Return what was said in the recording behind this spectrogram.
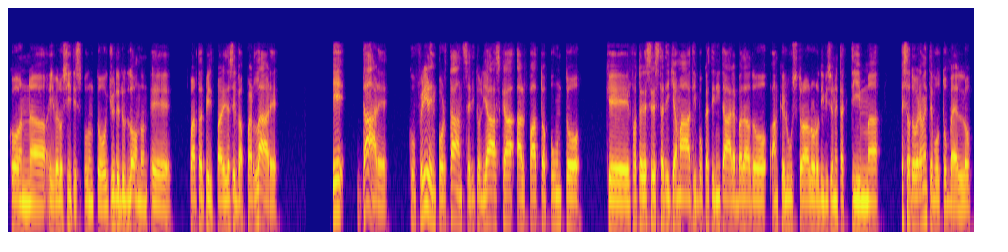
con uh, i Velocities, appunto Jude Dude London e Sparta Pitt, Parida Silva, parlare e dare, conferire importanza ai titoli Asca al fatto appunto che il fatto di essere stati chiamati, bucati in Italia, ha dato anche lustro alla loro divisione tag team, è stato veramente molto bello.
